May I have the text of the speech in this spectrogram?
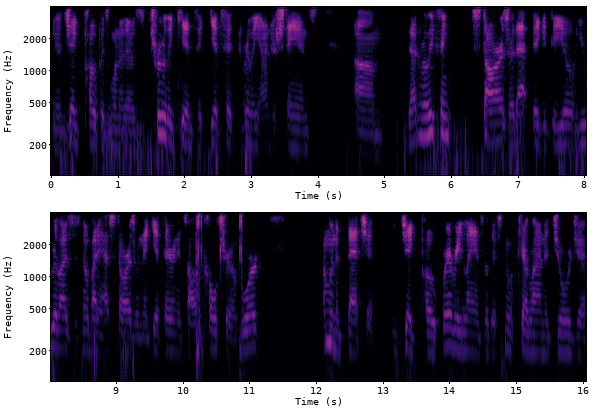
you know, Jake Pope is one of those truly kids that gets it and really understands. Um, doesn't really think stars are that big a deal. He realizes nobody has stars when they get there and it's all a culture of work. I'm going to bet you Jake Pope, wherever he lands whether it's North Carolina, Georgia,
